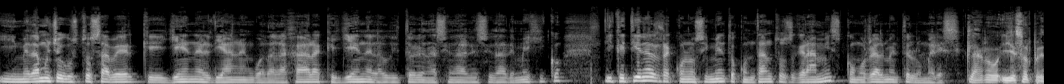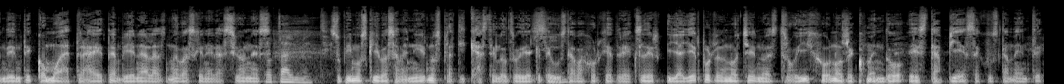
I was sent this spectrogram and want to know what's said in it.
y me da mucho gusto saber que llena el Diana en Guadalajara, que llena el Auditorio Nacional en Ciudad de México y que tiene el reconocimiento con tantos Grammys como realmente lo merece. Claro, y es sorprendente cómo atrae también a las nuevas generaciones. Totalmente. Supimos que ibas a venir, nos platicaste el otro día que te gustaba Jorge Drexler y ayer por la noche nuestro hijo nos recomendó esta pieza justamente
